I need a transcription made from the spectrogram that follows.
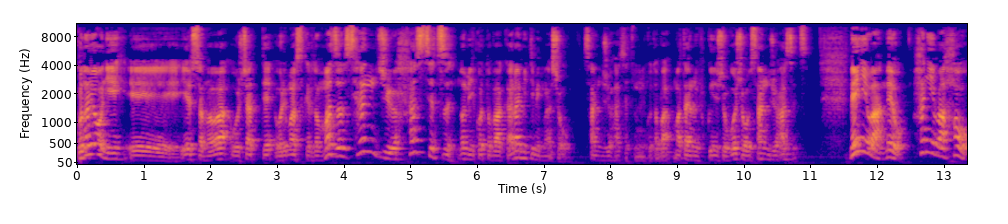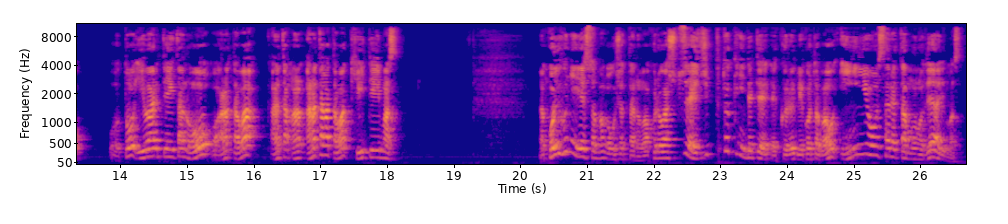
このように、えー、イエス様はおっしゃっておりますけれども、まず38節の御言葉から見てみましょう。38節の御言葉、またの福音書5章38節目には目を、歯には歯を、と言われていたのを、あなたは、あなた、あなた方は聞いています。こういうふうにイエス様がおっしゃったのは、これは出エジプト記に出てくる御言葉を引用されたものであります。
